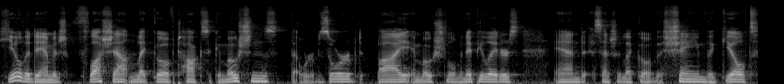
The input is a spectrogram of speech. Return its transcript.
heal the damage, flush out and let go of toxic emotions that were absorbed by emotional manipulators, and essentially let go of the shame, the guilt,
